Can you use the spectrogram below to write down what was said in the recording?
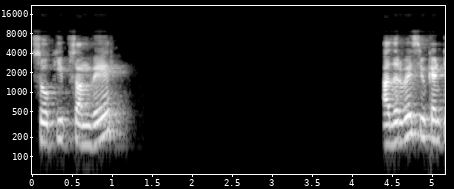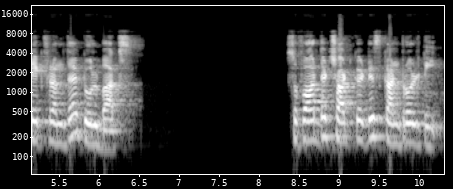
so keep somewhere. Otherwise, you can take from the toolbox. So for that shortcut is Control T.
